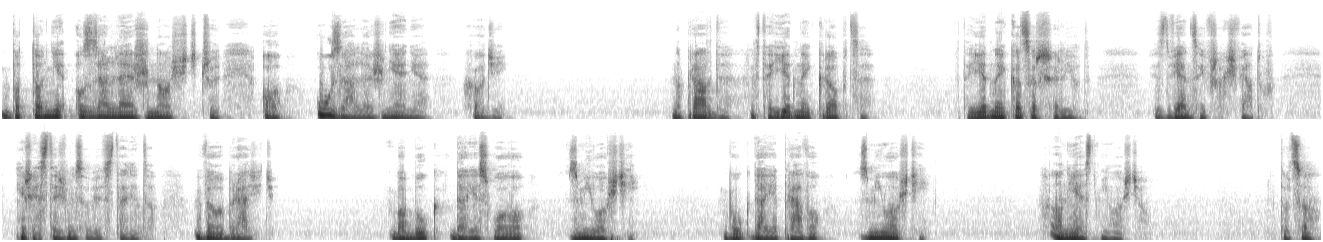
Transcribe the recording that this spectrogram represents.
Bo to nie o zależność czy o uzależnienie chodzi. Naprawdę, w tej jednej kropce, w tej jednej kocer szeliut jest więcej wszechświatów, niż jesteśmy sobie w stanie to wyobrazić. Bo Bóg daje słowo z miłości. Bóg daje prawo z miłości. On jest miłością. To co?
